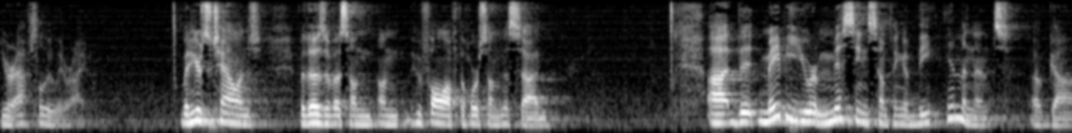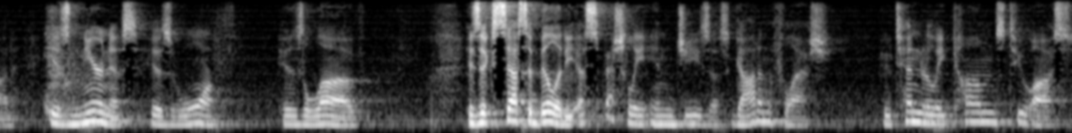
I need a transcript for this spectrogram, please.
You're absolutely right. But here's a challenge for those of us on, on, who fall off the horse on this side uh, that maybe you are missing something of the immanence of God, His nearness, His warmth, His love, His accessibility, especially in Jesus, God in the flesh, who tenderly comes to us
